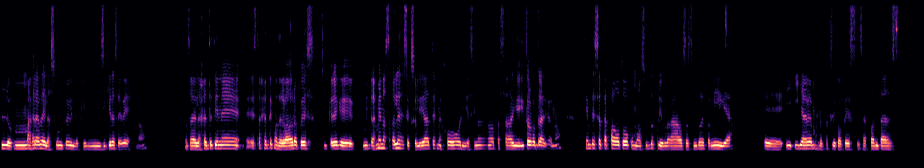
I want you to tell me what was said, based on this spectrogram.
lo más grave del asunto y lo que ni siquiera se ve, ¿no? O sea, la gente tiene, esta gente conservadora pues cree que mientras menos hables de sexualidad es mejor y así no va a pasar y, y todo lo contrario, ¿no? Siempre se ha tapado todo como asuntos privados, asuntos de familia, eh, y, y, ya vemos lo tóxico que es, o sea, cuántas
